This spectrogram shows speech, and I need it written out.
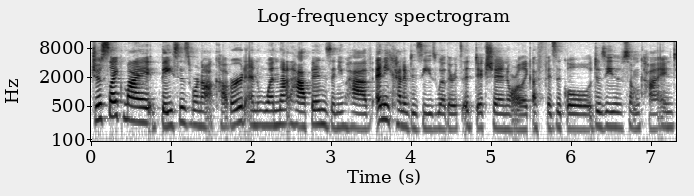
just like my bases were not covered. And when that happens and you have any kind of disease, whether it's addiction or like a physical disease of some kind,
